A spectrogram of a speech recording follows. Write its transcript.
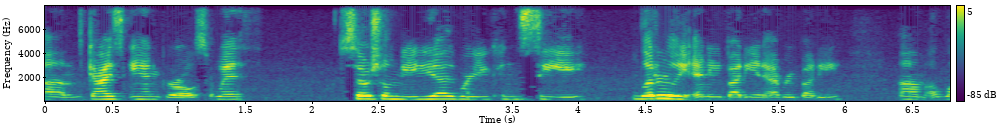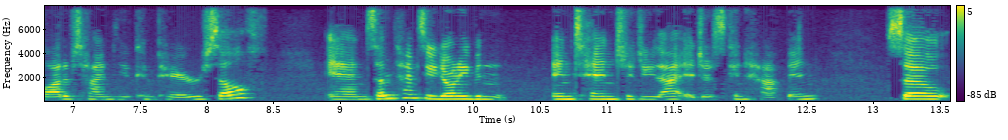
um, guys and girls, with social media where you can see literally anybody and everybody, um, a lot of times you compare yourself, and sometimes you don't even intend to do that, it just can happen. So,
